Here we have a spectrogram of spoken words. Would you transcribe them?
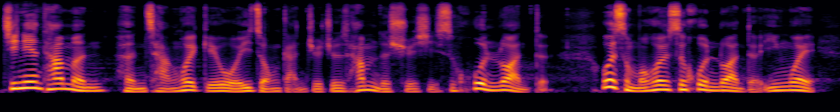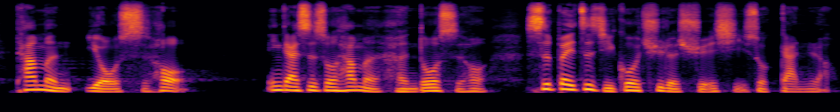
今天他们很常会给我一种感觉，就是他们的学习是混乱的。为什么会是混乱的？因为他们有时候。应该是说，他们很多时候是被自己过去的学习所干扰，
